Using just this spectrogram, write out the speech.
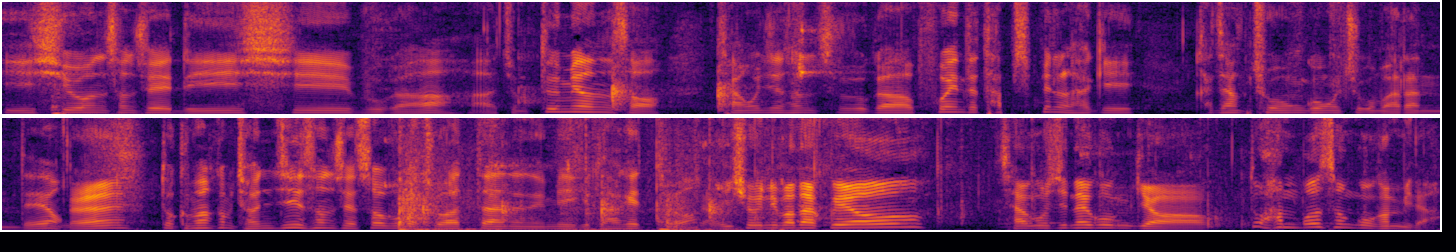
이시온 선수의 리시브가 아, 좀 뜨면서 장우진 선수가 포핸드 topspin을 하기 가장 좋은 공을 주고 말았는데요. 네, 또 그만큼 전지 선수의 서브가 좋았다는 의미이기도 하겠죠. 자, 이시온이 받았고요. 장우진의 공격 또 한 번 성공합니다.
